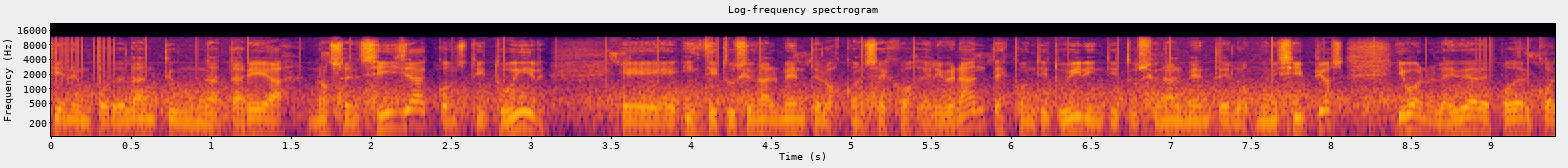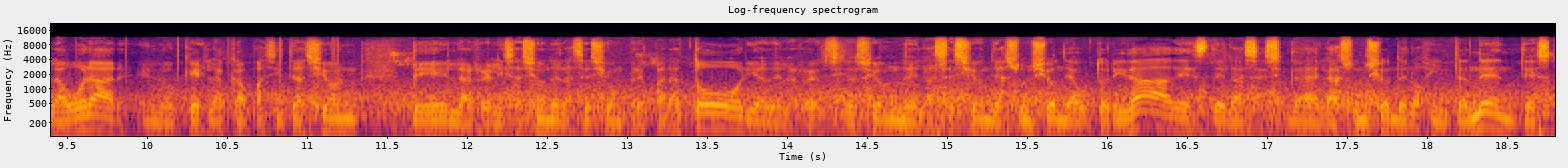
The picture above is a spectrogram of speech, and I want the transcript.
tienen por delante una tarea no sencilla, constituir eh, institucionalmente los consejos deliberantes, constituir institucionalmente los municipios y bueno, la idea de poder colaborar en lo que es la capacitación de la realización de la sesión preparatoria, de la realización de la sesión de asunción de autoridades, de la, de la asunción de los intendentes,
